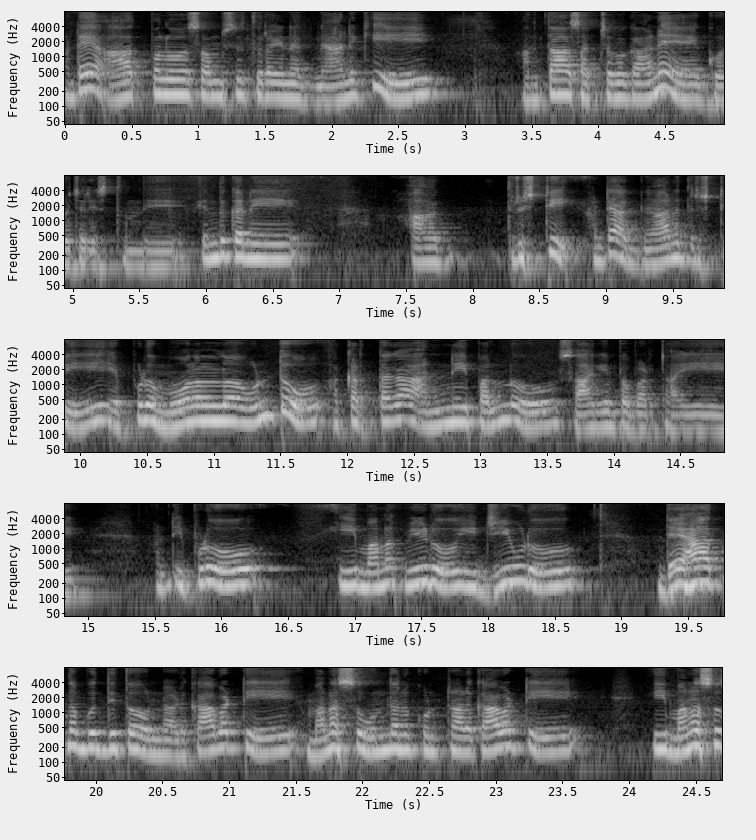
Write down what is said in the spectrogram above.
అంటే ఆత్మలో సంసితులైన జ్ఞానికి అంతా సత్యముగానే గోచరిస్తుంది. ఎందుకని? ఆ దృష్టి అంటే ఆ జ్ఞాని దృష్టి ఎప్పుడు మూలంలో ఉంటూ అకర్తగా అన్ని పనులు సాగింపబడతాయి. అంటే ఇప్పుడు ఈ మన వీడు ఈ జీవుడు దేహాత్మ బుద్ధితో ఉన్నాడు కాబట్టి మనస్సు ఉందనుకుంటున్నాడు కాబట్టి ఈ మనస్సు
